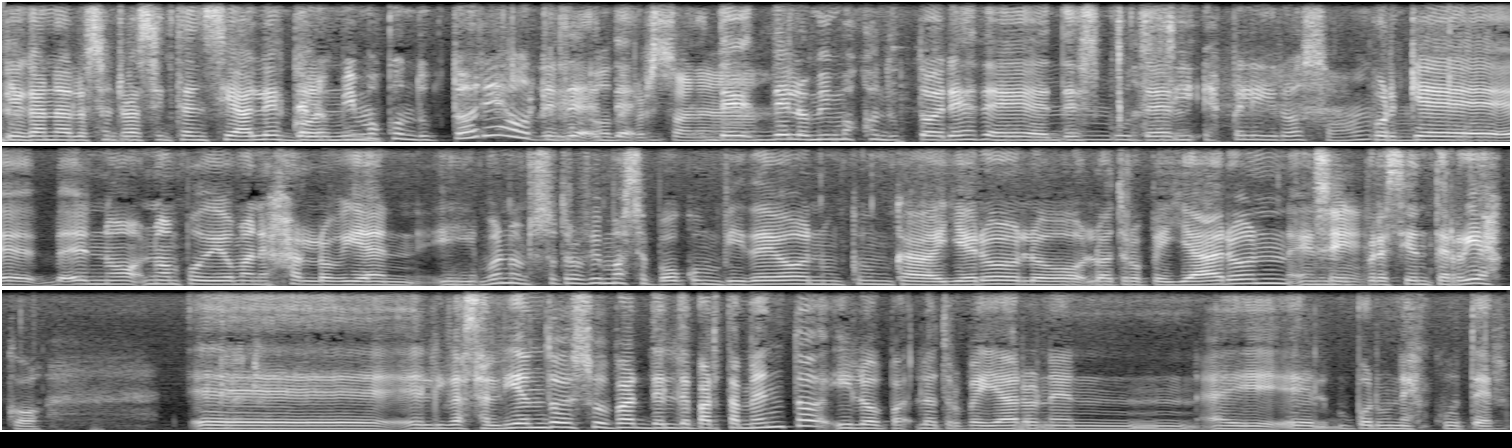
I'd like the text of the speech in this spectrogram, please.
llegan a los centros asistenciales. ¿De los mismos conductores o de, personas? De, los mismos conductores de, mm, scooter. Sí, es peligroso. ¿eh? Porque eh, no, no han podido manejarlo bien. Y bueno, nosotros vimos hace poco un video en un, un caballero lo, lo atropellaron en el presidente Riesco. Eh, él iba saliendo de su, del departamento y lo, lo atropellaron en, por un scooter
